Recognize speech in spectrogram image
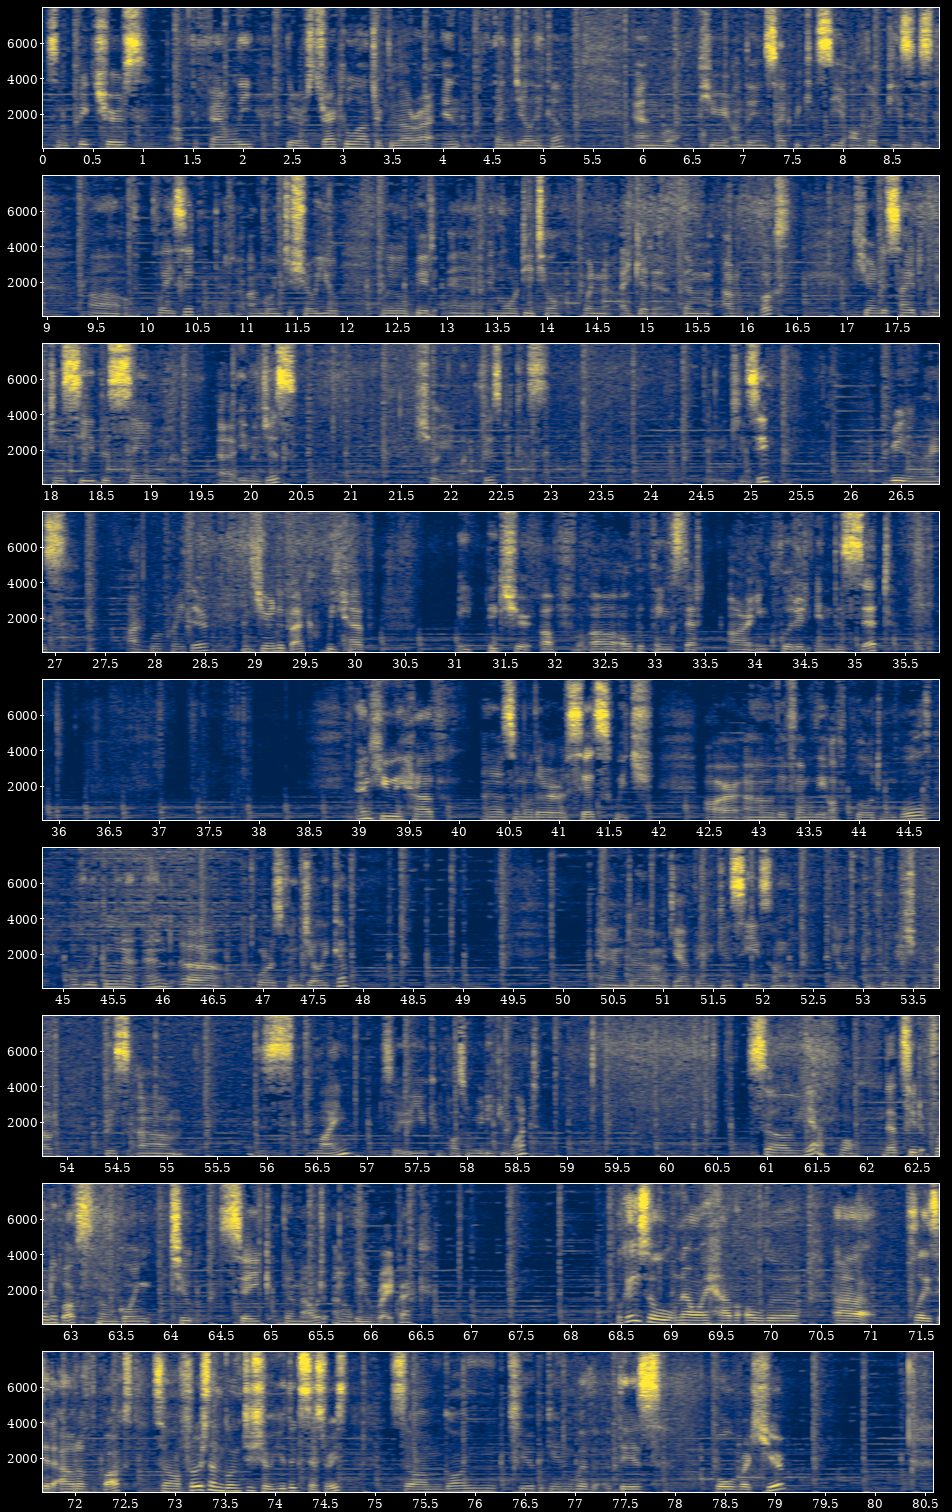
some pictures of the family. There's Dracula, Draculaura, and Fangelica. And well, here on the inside we can see all the pieces uh, of the playset that I'm going to show you a little bit uh, in more detail when I get uh, them out of the box. Here on the side we can see the same uh, images. Show you like this because you can see really nice artwork right there and here in the back we have a picture of uh, all the things that are included in the set and here we have uh, some other sets which are uh, the family of Clawdeen Wolf, of Lagoona, and uh, of course Fangelica. And uh, yeah, there you can see some little information about this um, this line so you can pause and read if you want. So yeah well that's it for the box. Now I'm going to take them out and I'll be right back. Okay so now I have all the uh, it out of the box. So first I'm going to show you the accessories. So I'm going to begin with this bowl right here.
